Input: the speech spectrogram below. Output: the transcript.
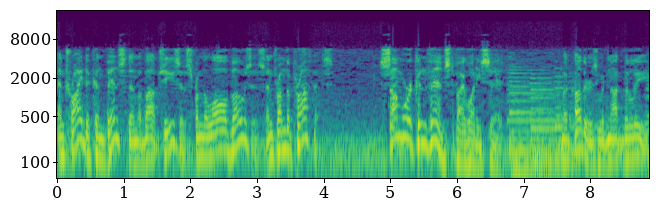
and tried to convince them about Jesus from the law of Moses and from the prophets. Some were convinced by what he said, but others would not believe.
